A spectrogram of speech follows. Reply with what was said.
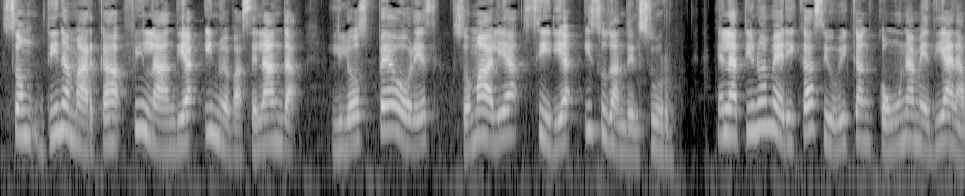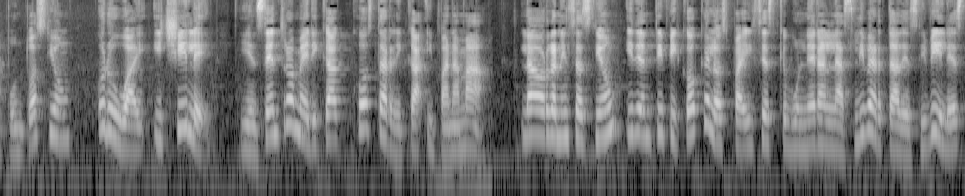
son Dinamarca, Finlandia y Nueva Zelanda, y los peores Somalia, Siria y Sudán del Sur. En Latinoamérica se ubican con una mediana puntuación Uruguay y Chile, y en Centroamérica Costa Rica y Panamá. La organización identificó que los países que vulneran las libertades civiles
